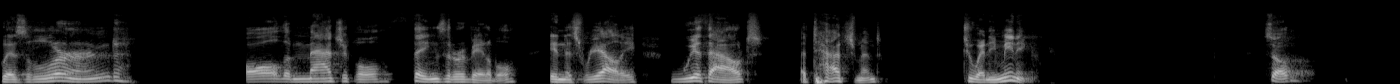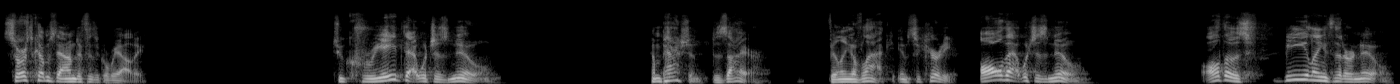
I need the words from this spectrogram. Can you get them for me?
who has learned all the magical things that are available in this reality without attachment to any meaning. So, source comes down to physical reality. To create that which is new, compassion, desire, feeling of lack, insecurity, all that which is new, all those feelings that are new.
